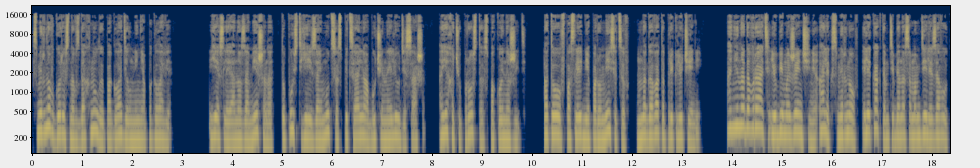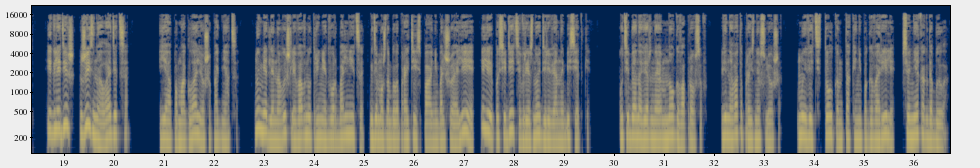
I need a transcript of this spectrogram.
Смирнов горестно вздохнул и погладил меня по голове. «Если она замешана, то пусть ей займутся специально обученные люди, Саша, а я хочу просто спокойно жить. А то в последние пару месяцев многовато приключений. А не надо врать любимой женщине, Алекс Смирнов, или как там тебя на самом деле зовут. И, глядишь, жизнь наладится». Я помогла Лёше подняться. Мы медленно вышли во внутренний двор больницы, где можно было пройтись по небольшой аллее или посидеть в резной деревянной беседке. «У тебя, наверное, много вопросов», — виновато произнес Лёша. «Мы ведь толком так и не поговорили, всё некогда было».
